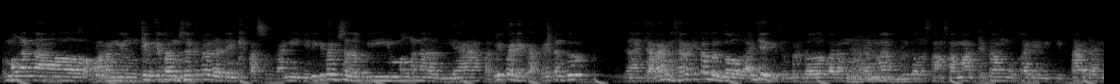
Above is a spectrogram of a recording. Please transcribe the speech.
mengenal orang yang mungkin kita misalnya kita udah ada yang kita suka nih jadi kita bisa lebih mengenal dia. Tapi PDKT tentu dengan cara misalnya kita bergaul aja gitu bergaul bareng-bareng lah bergaul sama-sama kita membuka diri kita dan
